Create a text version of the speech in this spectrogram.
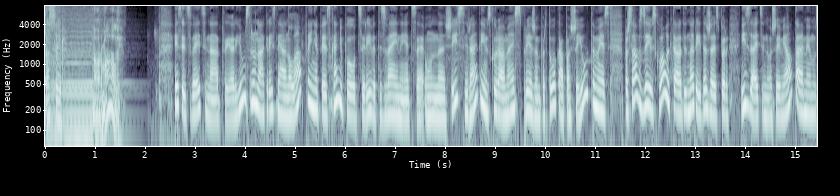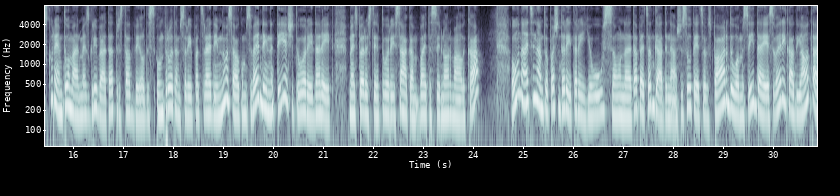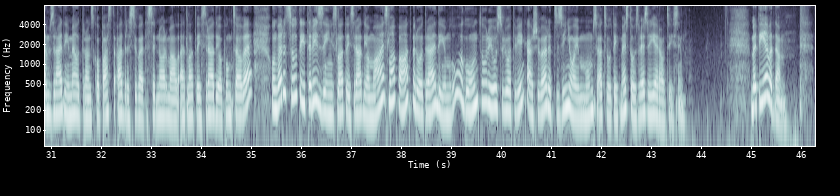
Tas ir normāli? Esiet sveicināti! Ar jums runā Kristiāna Lapiņa, pie skaņu pulca ir Iveta Zvejniece, un e, šis ir raidījums, kurā mēs spriežam par to, kā paši jūtamies, par savas dzīves kvalitāti un arī dažreiz par izaicinošiem jautājumiem, uz kuriem tomēr mēs gribētu atrast atbildes. Un, protams, arī pats raidījuma nosaukums vedina tieši to arī darīt. Mēs parasti ar to arī sākam, vai tas ir normāli kā? Un aicinām to pašu darīt arī jūs. Un, eh, tāpēc atgādināšu, sūtiet savas pārdomas, idejas vai arī kādu jautājumu uz raidījuma elektronisko pasta adresi, vai tas ir normāli at Latvijas radio.lv. Un varat sūtīt arī ziņas Latvijas radio mājaslapā, atverot raidījumu logu, un tur jūs ļoti vienkārši varat ziņojumu mums atsūtīt. Mēs to uzreiz ieraudzīsim. Bet ievadam.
